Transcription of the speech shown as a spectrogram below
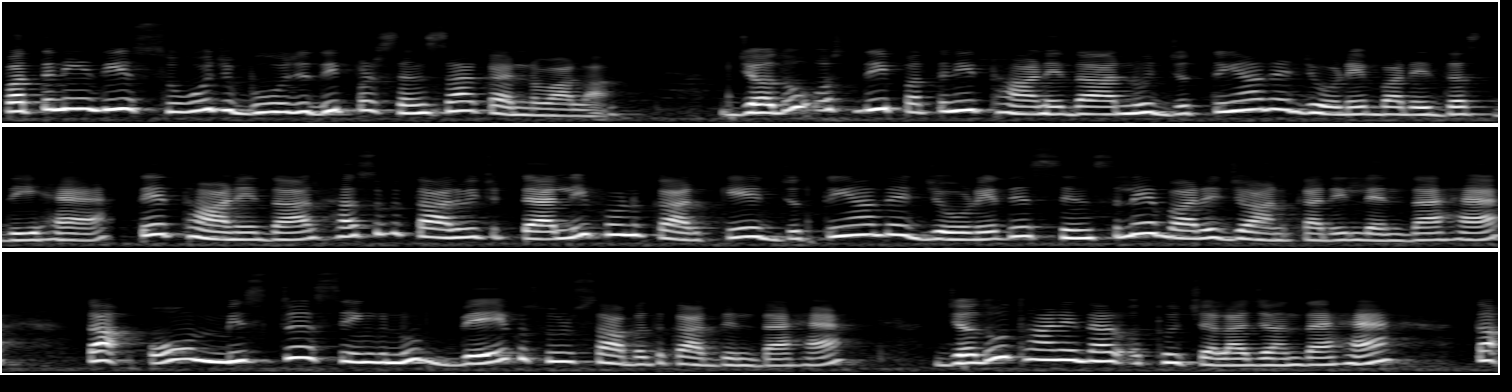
ਪਤਨੀ ਦੀ ਸੂਝ-ਬੂਝ ਦੀ ਪ੍ਰਸ਼ੰਸਾ ਕਰਨ ਵਾਲਾ। ਜਦੋਂ ਉਸ ਦੀ ਪਤਨੀ ਥਾਣੇਦਾਰ ਨੂੰ ਜੁੱਤੀਆਂ ਦੇ ਜੋੜੇ ਬਾਰੇ ਦੱਸਦੀ ਹੈ ਤੇ ਥਾਣੇਦਾਰ ਹਸਪਤਾਲ ਵਿੱਚ ਟੈਲੀਫੋਨ ਕਰਕੇ ਜੁੱਤੀਆਂ ਦੇ ਜੋੜੇ ਦੇ ਸਿਲਸਿਲੇ ਬਾਰੇ ਜਾਣਕਾਰੀ ਲੈਂਦਾ ਹੈ, ਤਾਂ ਉਹ ਮਿਸਟਰ ਸਿੰਘ ਨੂੰ ਬੇਕਸੂਰ ਸਾਬਤ ਕਰ ਦਿੰਦਾ ਹੈ। ਜਦੋਂ ਥਾਣੇਦਾਰ ਉੱਥੋਂ ਚਲਾ ਜਾਂਦਾ ਹੈ, ਤਾਂ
